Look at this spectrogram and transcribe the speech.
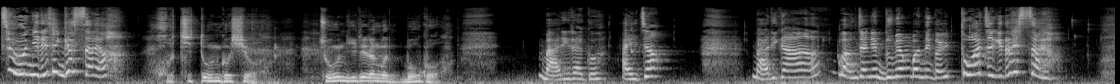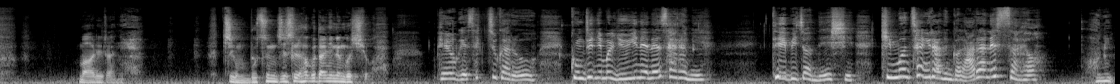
좋은 일이 생겼어요. 어찌 또 온 것이오? 좋은 일이란 건 뭐고? 말이라고 알죠? 마리가 왕자님 누명 받는 걸 도와주기로 했어요. 말이라니. 지금 무슨 짓을 하고 다니는 것이오? 배옥의 색주가로 공주님을 유인해낸 사람이 데뷔 전 내시 김문창이라는 걸 알아냈어요. 아니,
